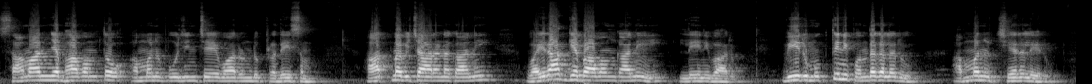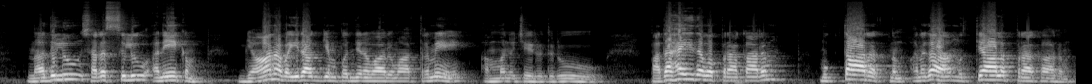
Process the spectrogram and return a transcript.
సామాన్య భావంతో అమ్మను పూజించే వారుండు ప్రదేశం. ఆత్మవిచారణ కానీ వైరాగ్య భావం కానీ లేనివారు. వీరు ముక్తిని పొందగలరు అమ్మను చేరలేరు. నదులు సరస్సులు అనేకం. జ్ఞాన వైరాగ్యం పొందిన వారు మాత్రమే అమ్మను చేరుదురు. పదహైదవ ప్రాకారం ముక్తారత్నం అనగా ముత్యాల ప్రాకారం.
